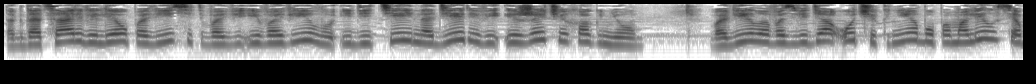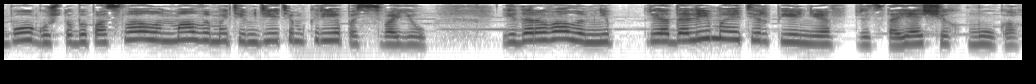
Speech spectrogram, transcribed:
Тогда царь велел повесить и Вавилу, и детей на дереве и жечь их огнем. Вавила, возведя очи к небу, помолился Богу, чтобы послал он малым этим детям крепость свою и даровал им непреодолимое терпение в предстоящих муках.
